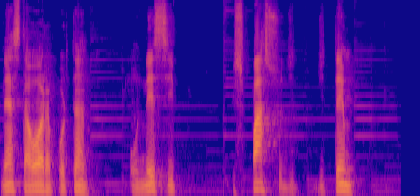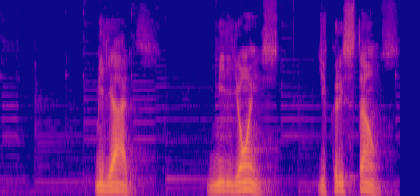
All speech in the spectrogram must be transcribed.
Nesta hora, portanto, ou nesse espaço de, de tempo, milhares, milhões de cristãos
